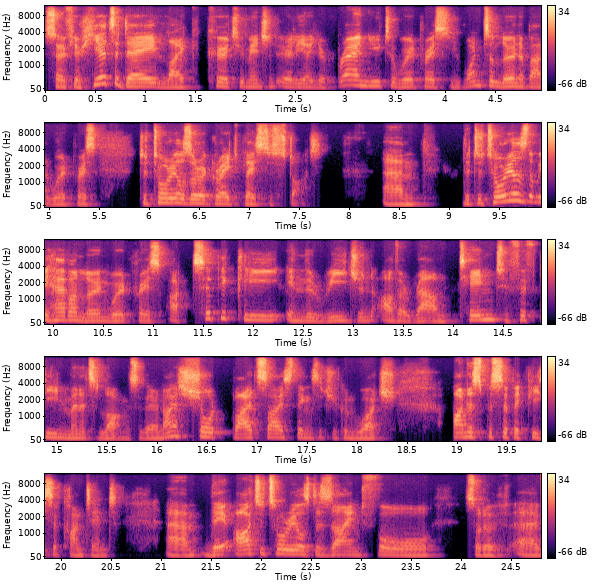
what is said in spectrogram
So if you're here today, like Kurt, who mentioned earlier, you're brand new to WordPress, you want to learn about WordPress, tutorials are a great place to start. Um, the tutorials that we have on Learn WordPress are typically in the region of around 10 to 15 minutes long. So they're nice, short, bite-sized things that you can watch on a specific piece of content. Um, there are tutorials designed for sort of uh,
